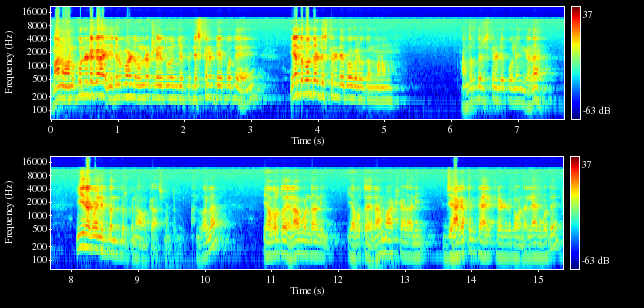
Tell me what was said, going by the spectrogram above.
మనం అనుకున్నట్టుగా ఎదురుబాటు ఉండట్లేదు అని చెప్పి డిస్కనెక్ట్ అయిపోతే ఎంతమందితో డిస్కనెక్ట్ అయిపోగలుగుతాం మనం? అందరితో డిస్కనెక్ట్ అయిపోలేం కదా? ఈ రకమైన ఇబ్బంది దొరికిన అవకాశం ఉంటుంది. అందువల్ల ఎవరితో ఎలా ఉండాలి ఎవరితో ఎలా మాట్లాడాలి జాగ్రత్తగా క్యాలిక్యులేటెడ్గా ఉండాలి లేకపోతే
